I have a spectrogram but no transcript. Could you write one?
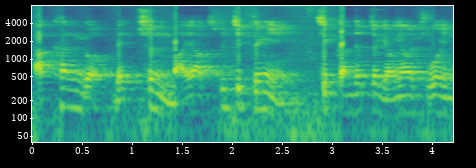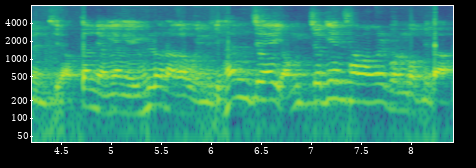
악한 것, 매춘, 마약, 술집 등이 직간접적 영향을 주고 있는지 어떤 영향력이 흘러나가고 있는지 현재의 영적인 상황을 보는 겁니다.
